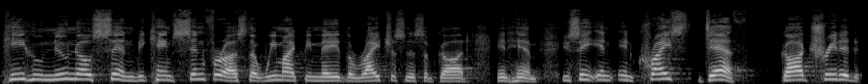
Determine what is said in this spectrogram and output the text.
He who knew no sin became sin for us that we might be made the righteousness of God in Him. You see, in, in Christ's death, God treated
